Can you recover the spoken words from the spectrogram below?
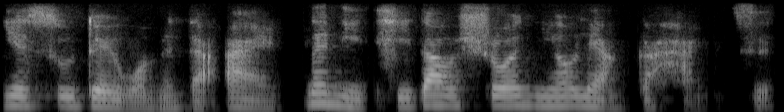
耶稣对我们的爱。那你提到说你有两个孩子，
